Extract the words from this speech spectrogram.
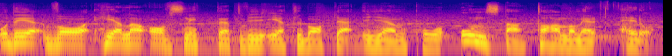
Och det var hela avsnittet. Vi är tillbaka igen på onsdag. Ta hand om er. Hej då.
